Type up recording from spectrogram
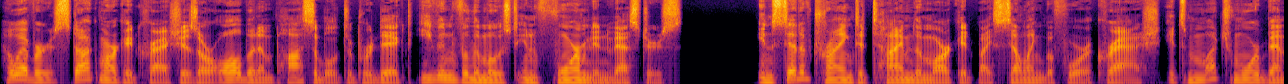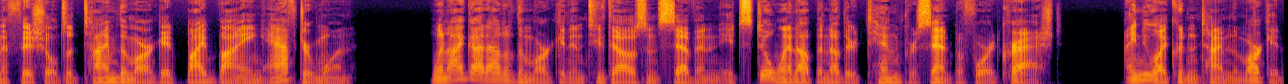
However, stock market crashes are all but impossible to predict even for the most informed investors. Instead of trying to time the market by selling before a crash, it's much more beneficial to time the market by buying after one. When I got out of the market in 2007, it still went up another 10% before it crashed. I knew I couldn't time the market,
